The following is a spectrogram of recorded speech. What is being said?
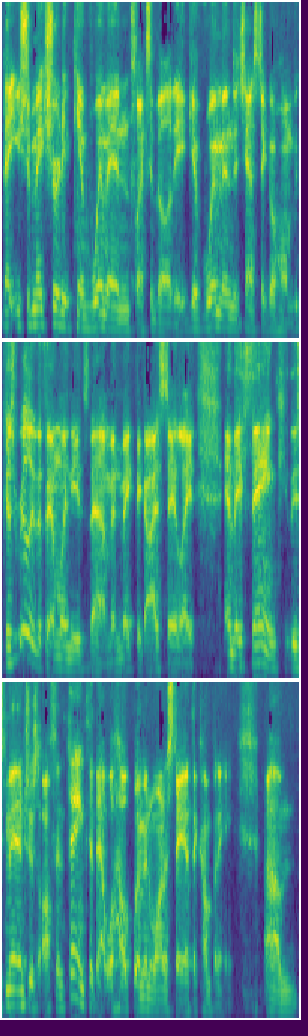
that you should make sure to give women flexibility, give women the chance to go home because really the family needs them and make the guys stay late. And they think these managers often think that that will help women want to stay at the company. Um,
